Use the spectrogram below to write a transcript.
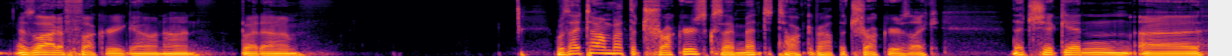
There's a lot of fuckery going on, but um, was I talking about the truckers? Because I meant to talk about the truckers, like that chicken uh,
